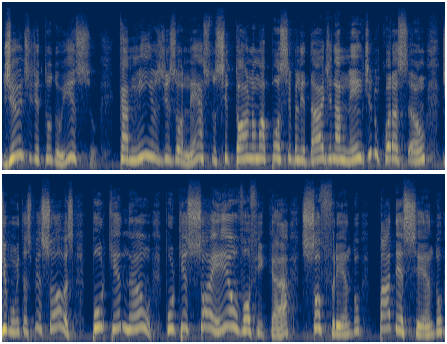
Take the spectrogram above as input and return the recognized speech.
Diante de tudo isso, caminhos desonestos se tornam uma possibilidade na mente e no coração de muitas pessoas. Por que não? Porque só eu vou ficar sofrendo, padecendo,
